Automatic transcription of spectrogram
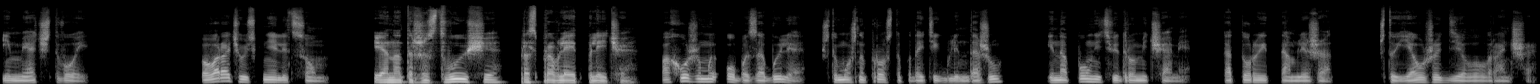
и мяч твой». Поворачиваюсь к ней лицом. И она торжествующе расправляет плечи. Похоже, мы оба забыли, что можно просто подойти к блиндажу и наполнить ведро мечами, которые там лежат, что я уже делал раньше.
